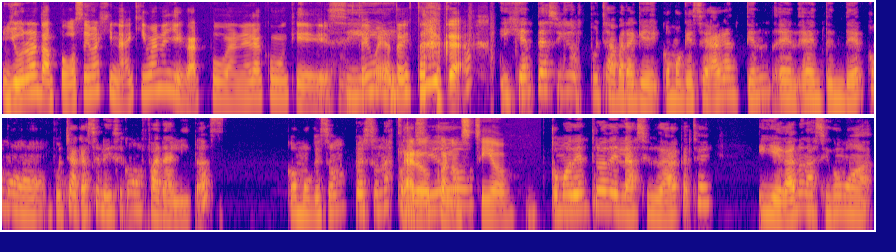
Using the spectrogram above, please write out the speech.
y uno tampoco se imaginaba que iban a llegar, pues era como que Sí. estoy a estar acá. Y gente así, pucha, para que como que se haga entien- en- entender como, pucha, acá se le dice como faralitas, como que son personas Claro, conocidas conoció. como dentro de la ciudad, ¿cachai? Y llegaron así como a,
